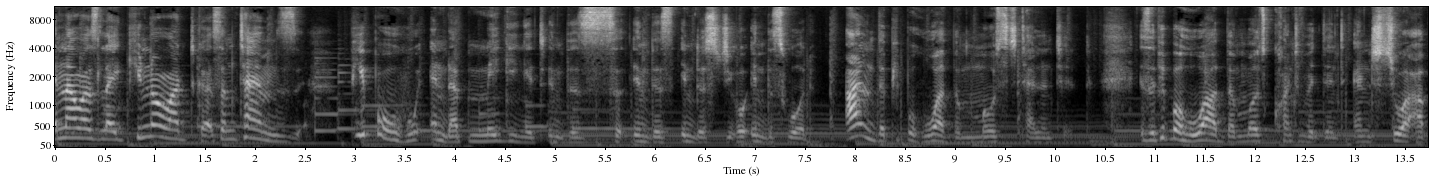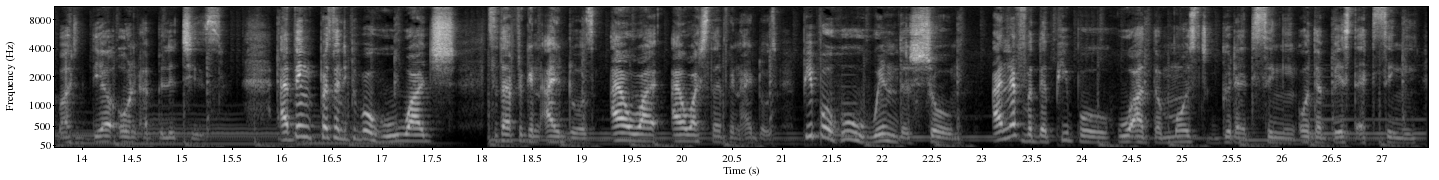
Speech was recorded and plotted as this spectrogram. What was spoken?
And i was like you know what sometimes people who end up making it in this in this industry or in this world aren't the people who are the most talented is the people who are the most confident and sure about their own abilities. I think personally, people who watch South African Idols, I, wa- I watch South African Idols, people who win the show are never the people who are the most good at singing or the best at singing.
